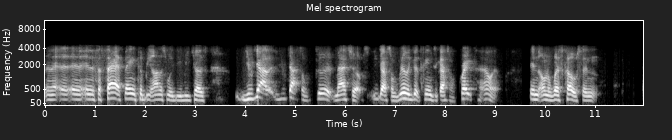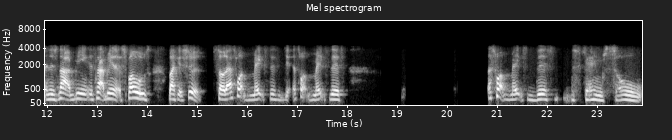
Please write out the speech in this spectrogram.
And, and, and it's a sad thing to be honest with you because you've got you've got some good matchups. You got some really good teams. You got some great talent in on the West Coast, and and it's not being it's not being exposed like it should. So that's what makes this that's what makes this that's what makes this this game so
